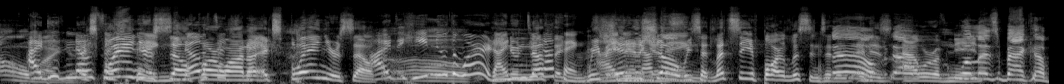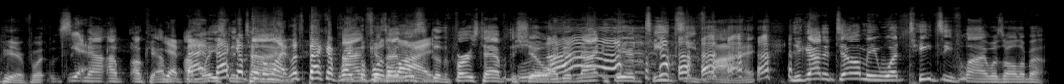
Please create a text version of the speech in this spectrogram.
oh I didn't God. know such Explain thing. yourself, No such Parwana. thing. Explain yourself. I, he knew the oh, word. He I knew didn't nothing. do nothing. We've I in knew the show. We said, let's see if Barr listens in, No, his, in his no. hour of need. Well, let's back up here. For Yeah. now, I'm, okay. I'm, Yeah, I'm back- wasting back up to the line. Let's back up right I- before 'cause the I lie. listened to the first half of the show. I did not hear tsetse fly. You got to tell me what tsetse fly was all about.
